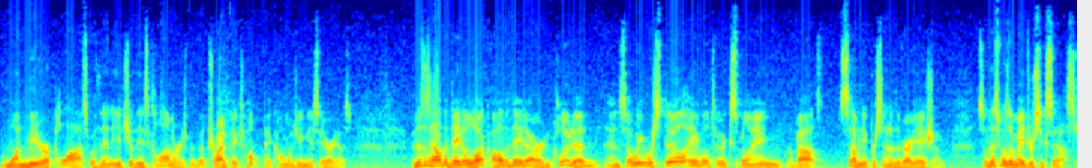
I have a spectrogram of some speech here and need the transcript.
one meter of plots within each of these kilometers, but, but try and pick, pick homogeneous areas. And this is how the data look. All the data are included, and so we were still able to explain about 70% of the variation. So this was a major success.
